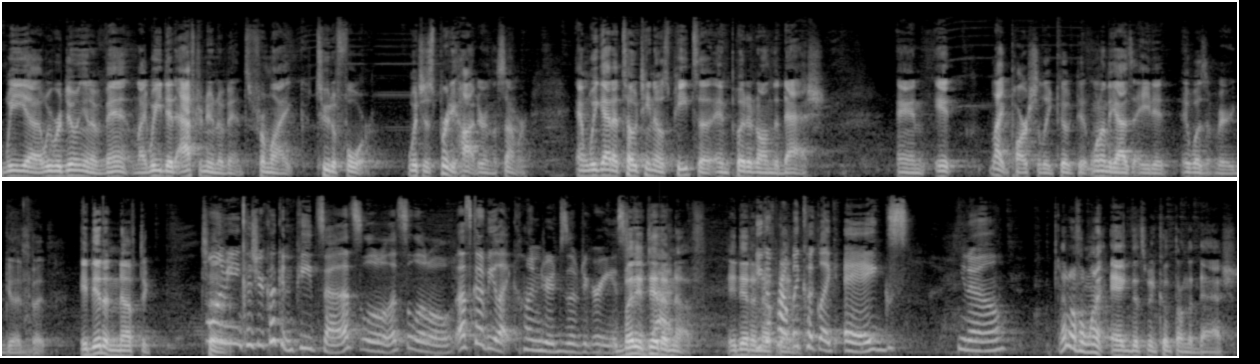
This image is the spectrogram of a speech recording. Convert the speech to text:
we uh, we were doing an event like we did afternoon events from like two to four, which is pretty hot during the summer, and we got a Totino's pizza and put it on the dash, and it like partially cooked it. One of the guys ate it. It wasn't very good, but it did enough to. to Well, I mean, because you're cooking pizza, that's a little. That's a little. That's gonna be like hundreds of degrees. but it did that. enough. It did enough. You could probably damage. cook like eggs. You know. I don't know if I want an egg that's been cooked on the dash.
